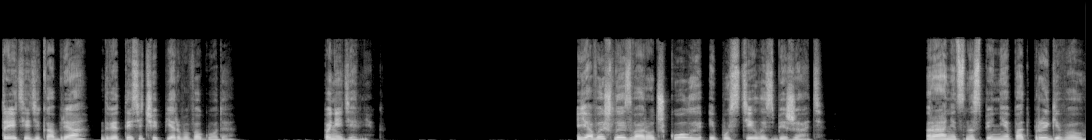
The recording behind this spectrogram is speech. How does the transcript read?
3 декабря 2001 года. Понедельник. Я вышла из ворот школы и пустилась бежать. Ранец на спине подпрыгивал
